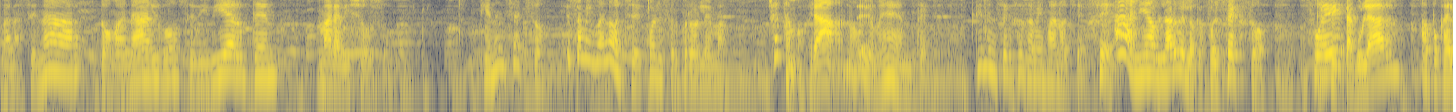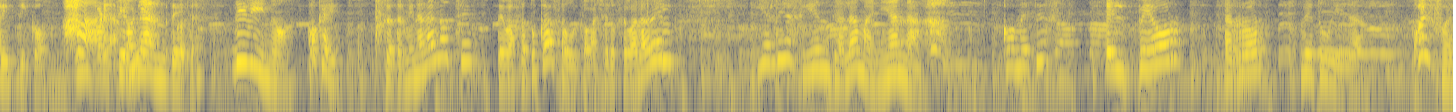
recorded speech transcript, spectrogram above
Van a cenar, toman algo, se divierten. Maravilloso. Tienen sexo esa misma noche. ¿Cuál es el problema? Ya estamos grandes. Obviamente. Tienen sexo esa misma noche. Sí. Ah, ni hablar de lo que fue el sexo. Fue Espectacular. apocalíptico. Ah, Impresionante. Divino. Ok, se termina la noche, te vas a tu casa o el caballero se va a la de él. Y al día siguiente, a la mañana, cometes el peor error de tu vida. ¿Cuál fue?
